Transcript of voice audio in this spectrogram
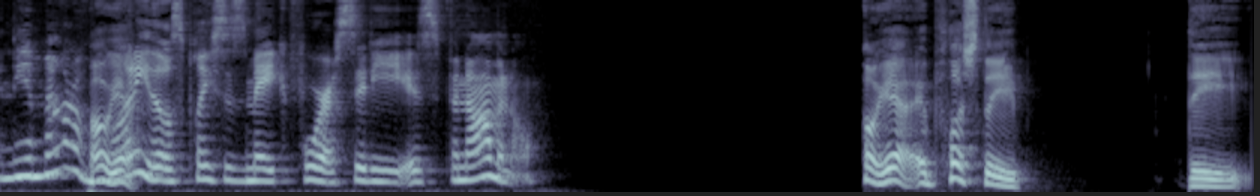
and the amount of Oh, yeah. money those places make for a city is phenomenal. Oh yeah, and plus the the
